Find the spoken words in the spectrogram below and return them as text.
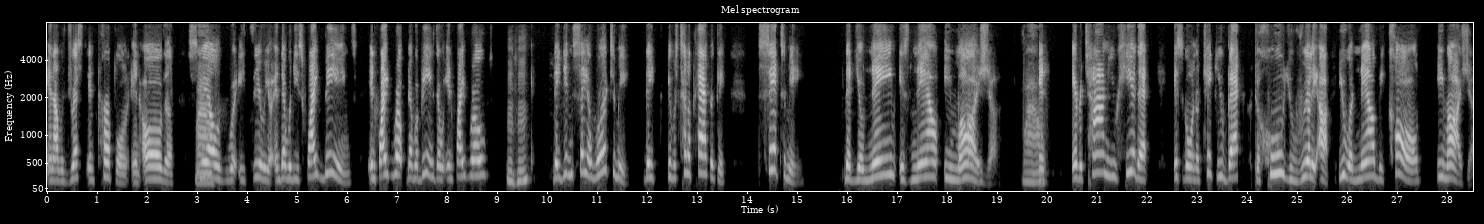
and I was dressed in purple, and all the Wow. smells were ethereal, and there were these white beings in white robe. There were beings that were in white robes. Mm-hmm. They didn't say a word to me. They it was telepathically said to me that your name is now Imaja. Wow. And every time you hear that, it's going to take you back to who you really are. You will now be called Imaja.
